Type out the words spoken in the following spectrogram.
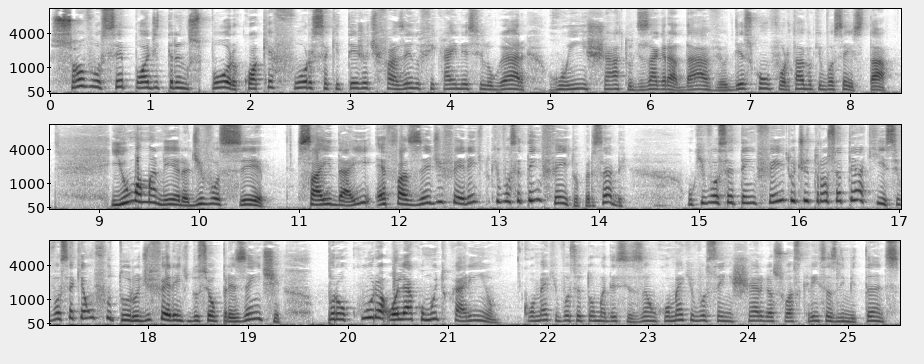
Só você pode transpor qualquer força que esteja te fazendo ficar aí nesse lugar ruim, chato, desagradável, desconfortável que você está. E uma maneira de você sair daí é fazer diferente do que você tem feito, percebe? O que você tem feito te trouxe até aqui. Se você quer um futuro diferente do seu presente, procura olhar com muito carinho como é que você toma decisão, como é que você enxerga as suas crenças limitantes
